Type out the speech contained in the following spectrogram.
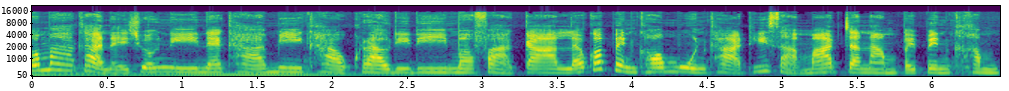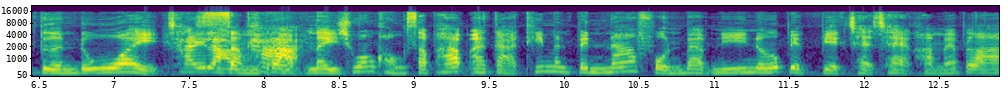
เข้ามาค่ะในช่วงนี้นะคะ มีข่าวคราวดีๆ มาฝากกันแล้วก็เป็นข้อมูลค่ะที่สามารถจะนำไปเป็นคำเตือนด้วย ใช่แล้วสำหรับค่ะในช่วงของสภาพอากาศที่มันเป็นหน้าฝนแบบนี้เนอะเปียกๆแฉะๆค่ะแม่ปลา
